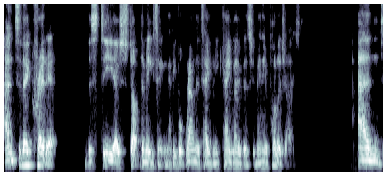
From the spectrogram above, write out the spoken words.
And to their credit, the CEO stopped the meeting and he walked around the table and he came over to me and he apologized. And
